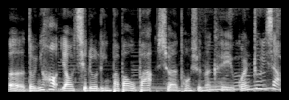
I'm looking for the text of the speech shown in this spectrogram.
呃，抖音号幺七六零八八五八，喜欢同学呢可以关注一下。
